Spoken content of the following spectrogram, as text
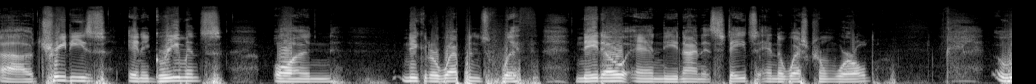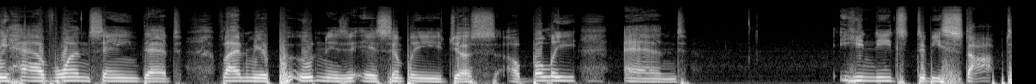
uh, treaties and agreements on nuclear weapons with NATO and the United States and the Western world. We have one saying that Vladimir Putin is, is simply just a bully and he needs to be stopped.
